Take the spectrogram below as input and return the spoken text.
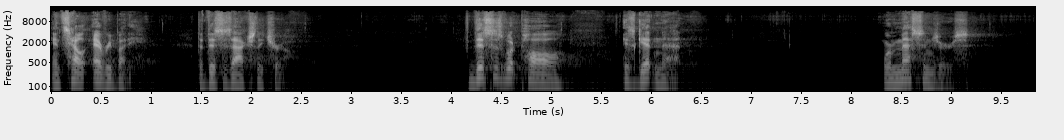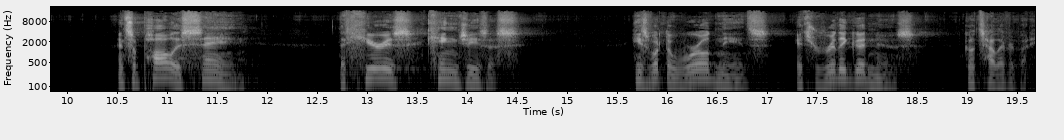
and tell everybody that this is actually true. This is what Paul is getting at. We're messengers. And so Paul is saying that here is King Jesus. He's what the world needs. It's really good news. Go tell everybody.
